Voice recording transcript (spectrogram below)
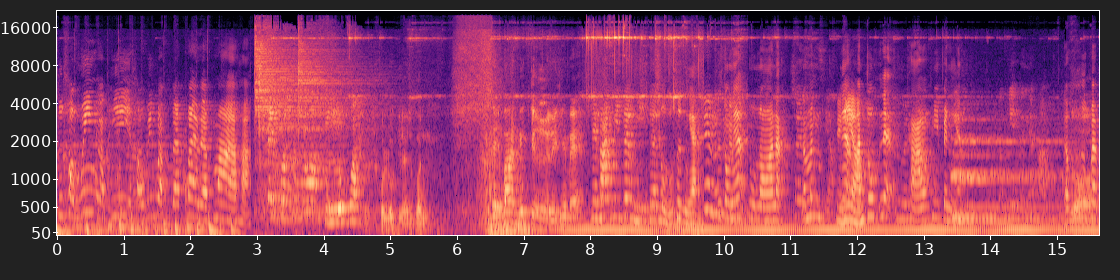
คือเขาวิ่งอะพี่เขาวิ่งแบบแวบไปแวบมาค่ะเป็นคนข้างนอกคนลุกว่ะคนลุกอีกแล้วทุกคน ในบ้านไม่เจอเลยใช่ไหมในบ้านมีแต่มีแต่หนูรู้สึกอย่างเงี้ยเนี่ยรู้สึกคือตรงเนี้ยหนูนอนอะแล้วมันอย่างเนี่ยนี้เหรอมันจุ๊บเนี่ยเท้าพี่เป็นอย่างเงี้ยตะกินอย่างเงี้ยค่ะแล้วคือแบบ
